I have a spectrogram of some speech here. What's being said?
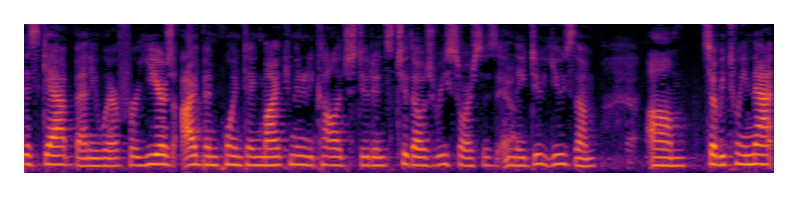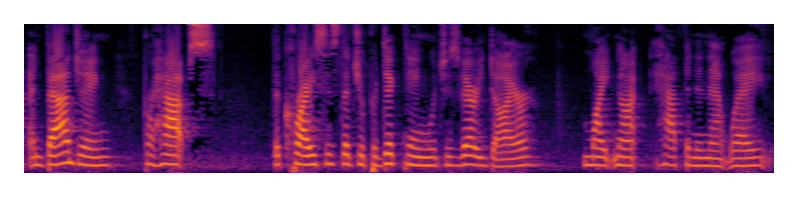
this gap anywhere? For years, I've been pointing my community college students to those resources, and they do use them. Um, So between that and badging, perhaps the crisis that you're predicting, which is very dire, might not happen in that way.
